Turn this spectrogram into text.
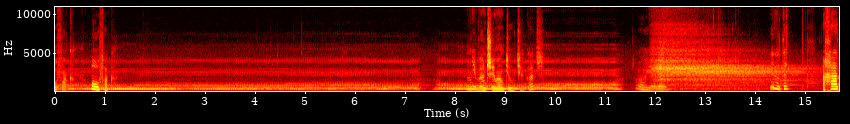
O, fuck. O, fuck. Nie wiem, czy ja mam gdzie uciekać. Ojej. oj. Nie no, te... Aha,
